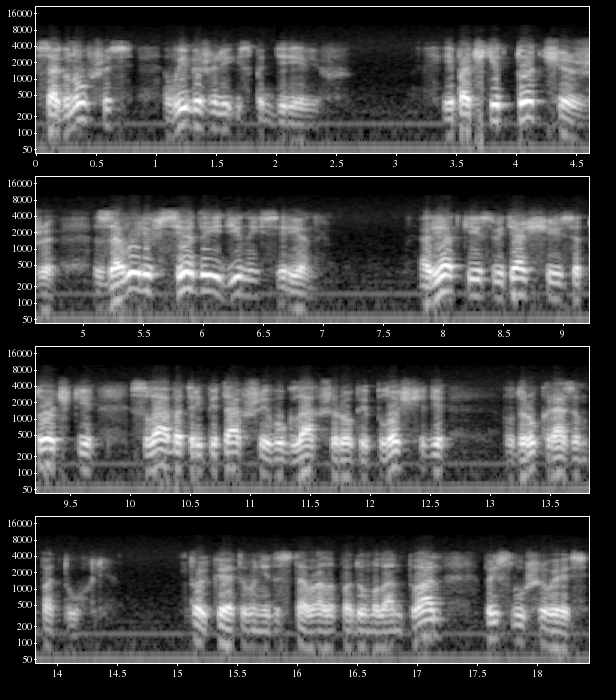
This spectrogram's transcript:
согнувшись, выбежали из-под деревьев. И почти тотчас же завыли все до единой сирены. Редкие светящиеся точки, слабо трепетавшие в углах широкой площади, вдруг разом потухли. Только этого не доставало, подумал Антуан, прислушиваясь.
